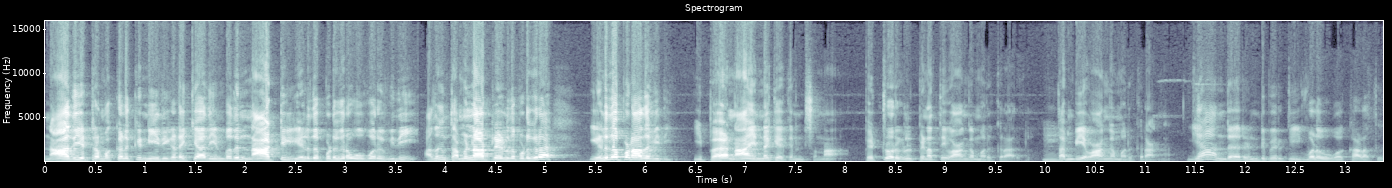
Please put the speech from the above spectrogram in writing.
நாதியற்ற மக்களுக்கு நீதி கிடைக்காது என்பது நாட்டில் எழுதப்படுகிற ஒவ்வொரு விதி. அதுவும் தமிழ்நாட்டில் எழுதப்படுகிற எழுதப்படாத விதி. இப்போ நான் என்ன கேட்குறேன்னு சொன்னால் பெற்றோர்கள் பிணத்தை வாங்க மறுக்கிறார்கள். தம்பியை வாங்க மறுக்கிறாங்க. ஏன் அந்த ரெண்டு பேருக்கு இவ்வளவு வக்காலத்து?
